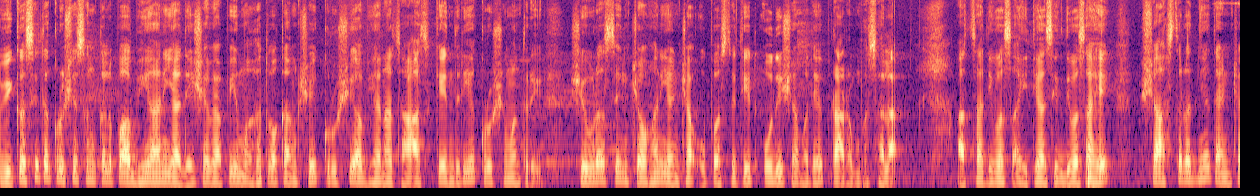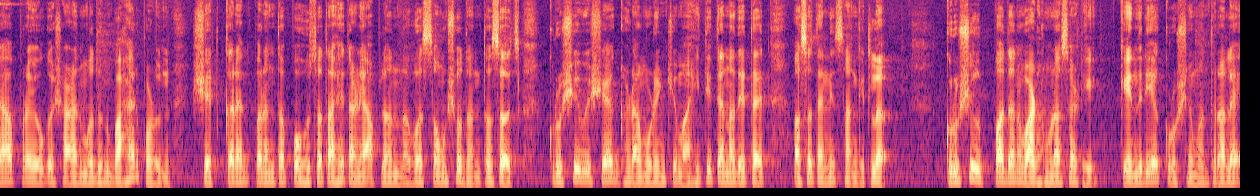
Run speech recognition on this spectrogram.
विकसित कृषी संकल्प अभियान या देशव्यापी महत्त्वाकांक्षी कृषी अभियानाचा आज केंद्रीय कृषीमंत्री शिवराजसिंग शिवराज सिंग चौहान यांच्या उपस्थितीत ओदिशामध्ये प्रारंभ झाला. आजचा दिवस ऐतिहासिक दिवस आहे. शास्त्रज्ञ त्यांच्या प्रयोगशाळांमधून बाहेर पडून शेतकऱ्यांपर्यंत पोहोचत आहेत आणि आपलं नवं संशोधन तसंच कृषीविषयक घडामोडींची माहिती त्यांना देत आहेत असं त्यांनी सांगितलं. कृषी उत्पादन वाढवण्यासाठी केंद्रीय कृषी मंत्रालय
